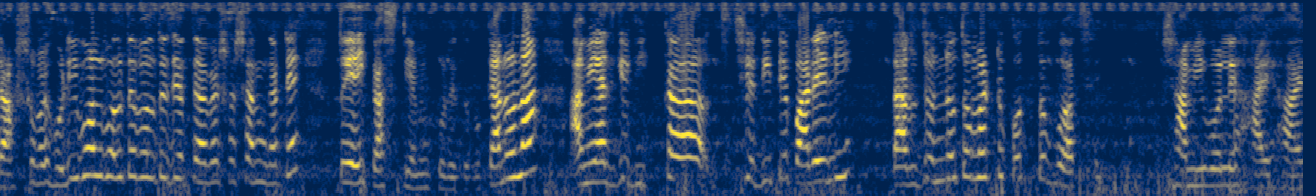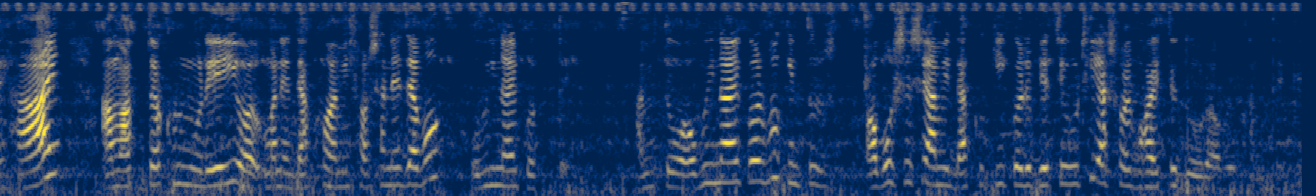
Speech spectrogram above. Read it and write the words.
যার সময় হরিবল বলতে বলতে যেতে হবে শ্মশান ঘাটে, তো এই কাজটি আমি করে দেবো। কেননা আমি আজকে ভিক্ষা সে দিতে পারেনি, তার জন্য তো আমার একটু কর্তব্য আছে। স্বামী বলে হাই হাই হাই আমার তো এখন মরেই মানে দেখো আমি শ্মশানে যাব অভিনয় করতে। আমি তো অভিনয় করব, কিন্তু অবশেষে আমি দেখো কি করে বেঁচে উঠি আর সবাই ভয়তে দৌড়াবো ওখান থেকে।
